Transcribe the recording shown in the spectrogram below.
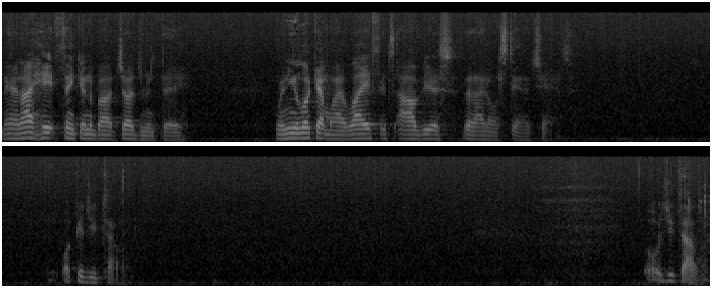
Man, I hate thinking about Judgment Day. When you look at my life, it's obvious that I don't stand a chance. What could you tell him? What would you tell him?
